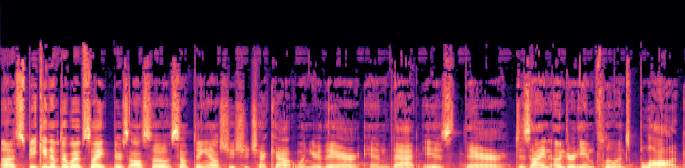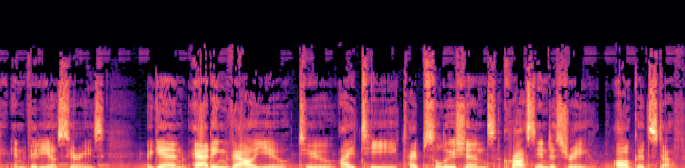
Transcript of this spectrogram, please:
Uh, speaking of their website, there's also something else you should check out when you're there, and that is their Design Under Influence blog and video series. Again, adding value to IT type solutions across industry, all good stuff.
